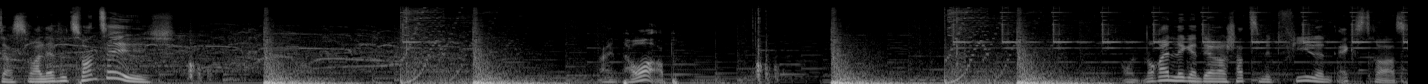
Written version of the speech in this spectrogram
Das war Level 20. Ein Power-Up. Und noch ein legendärer Schatz mit vielen Extras.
